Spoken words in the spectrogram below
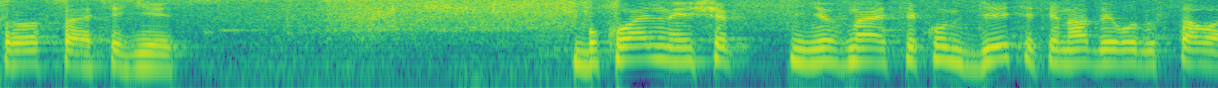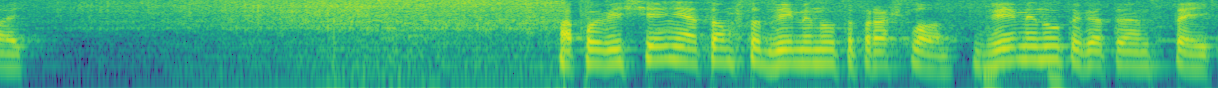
Просто офигеть. Буквально еще, не знаю, секунд 10 и надо его доставать. Оповещение о том, что 2 минуты прошло. 2 минуты готовим стейк.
